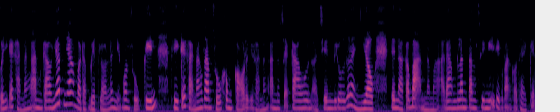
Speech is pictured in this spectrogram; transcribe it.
với những cái khả năng ăn cao nhất nhá. Và đặc biệt đó là những con số kín. Thì cái khả năng giam số không có thì cái khả năng ăn nó sẽ cao hơn ở trên video rất là nhiều. Nên là các bạn mà đang lăn tăn suy nghĩ thì các bạn có thể kết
